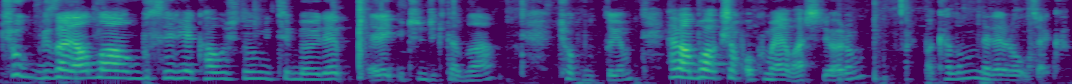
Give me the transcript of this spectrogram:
çok güzel Allah'ım bu seriye kavuştuğum için böyle evet, üçüncü kitabına çok mutluyum. Hemen bu akşam okumaya başlıyorum. Bakalım neler olacak.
